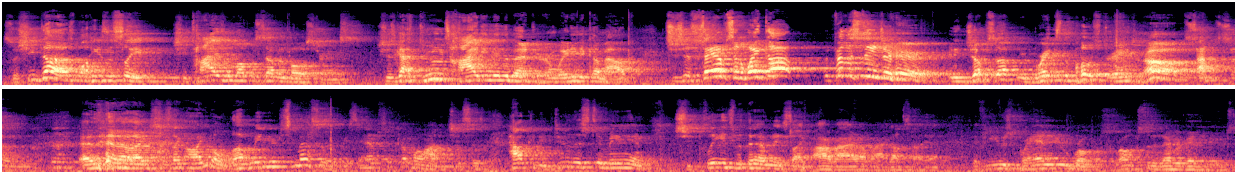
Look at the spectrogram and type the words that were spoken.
So she does while he's asleep. She ties him up with seven bowstrings. She's got dudes hiding in the bedroom waiting to come out. She says, Samson, wake up! The Philistines are here! And he jumps up and he breaks the bowstrings. Oh, Samson! And then uh, like, she's like, Oh, you don't love me? You're just messing with me. Samson, come on. And she says, How can you do this to me? And she pleads with him. And he's like, All right, all right, I'll tell you. If you use brand new ropes, ropes that have never been used,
